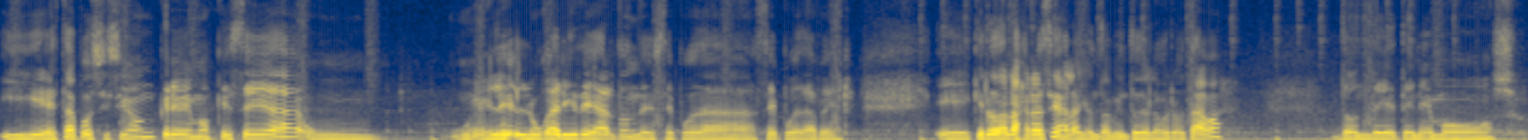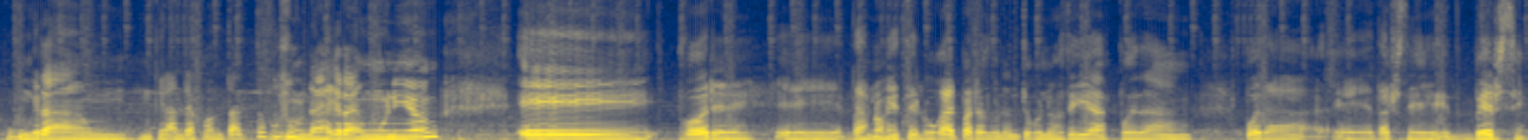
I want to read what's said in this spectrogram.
y esta exposición creemos que sea un, el lugar ideal donde se pueda, se pueda ver. Eh, quiero dar las gracias al Ayuntamiento de La Orotava donde tenemos un gran, grandes contactos, una gran unión, eh, por eh, darnos este lugar para durante unos días puedan, pueda eh, darse, verse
